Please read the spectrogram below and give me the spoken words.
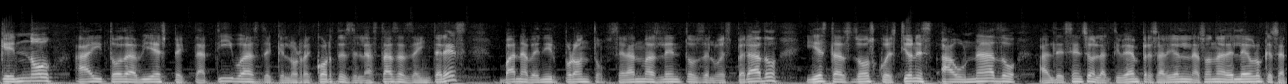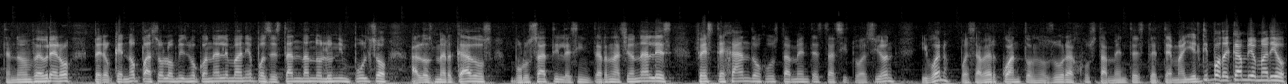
que no hay todavía expectativas de que los recortes de las tasas de interés van a venir pronto, serán más lentos de lo esperado y estas dos cuestiones aunado al descenso de la actividad empresarial en la zona del euro que se atendió en febrero, pero que no pasó lo mismo con Alemania, pues están dándole un impulso a los mercados bursátiles internacionales, festejando justamente esta situación y bueno, pues a ver cuánto nos dura justamente este tema. Y el tipo de cambio, Mario,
